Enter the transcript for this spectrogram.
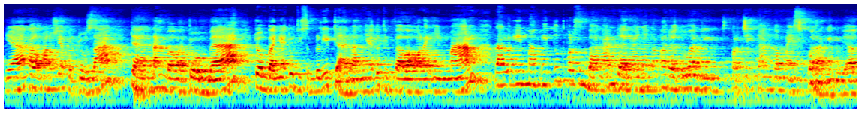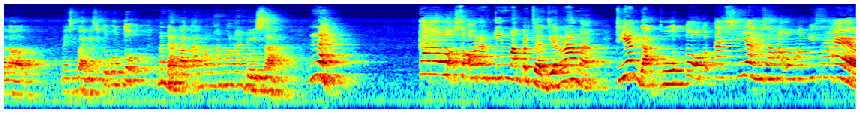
Ya, kalau manusia berdosa datang bawa domba, dombanya itu disembelih, darahnya itu dibawa oleh imam, lalu imam itu persembahkan darahnya kepada Tuhan dipercikkan ke mesbah gitu ya, ke mesbah di situ untuk mendapatkan pengampunan dosa. Nah, kalau seorang imam perjanjian lama, dia nggak butuh untuk kasihan sama umat Israel.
